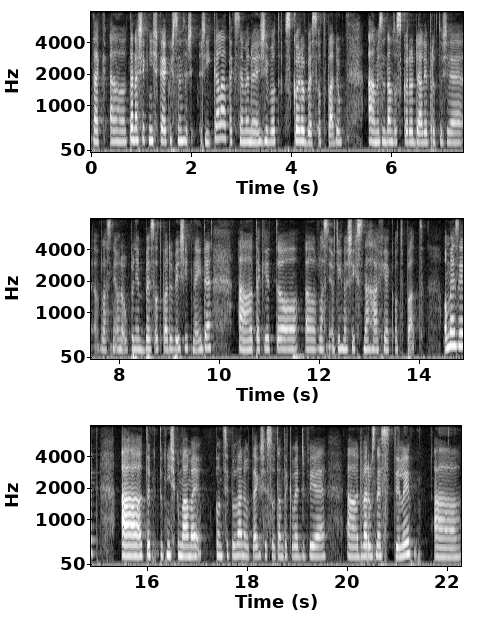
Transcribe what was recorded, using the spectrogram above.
Tak uh, ta naše knížka, jak už jsem říkala, tak se jmenuje Život skoro bez odpadu. A my jsme tam to skoro dali, protože vlastně ono úplně bez odpadu žít nejde. A tak je to uh, vlastně o těch našich snahách, jak odpad omezit. A to, tu knížku máme koncipovanou tak, že jsou tam takové dvě, dva různé styly. A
